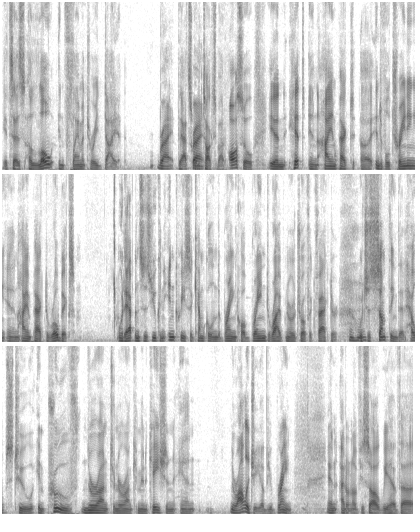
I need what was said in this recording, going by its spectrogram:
It says a low inflammatory diet. Right. That's what right. it talks about. Also, in HIIT, in high impact uh, interval training and high impact aerobics, what happens is you can increase a chemical in the brain called brain derived neurotrophic factor, Mm-hmm. which is something that helps to improve neuron to neuron communication and neurology of your brain. And I don't know if you saw, we have uh,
